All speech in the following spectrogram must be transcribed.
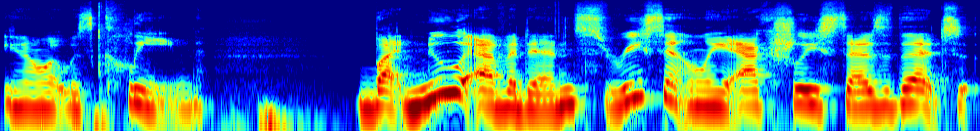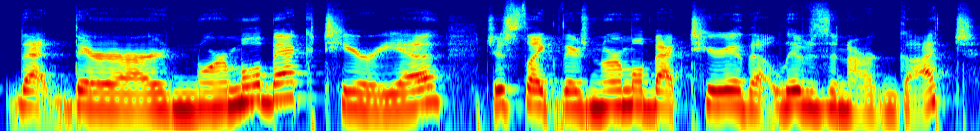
you know, it was clean. But new evidence recently actually says that that there are normal bacteria, just like there's normal bacteria that lives in our gut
